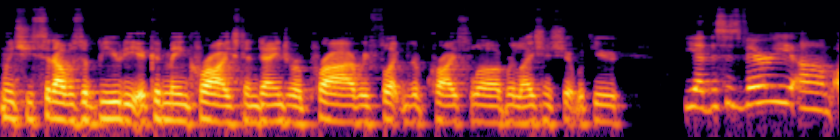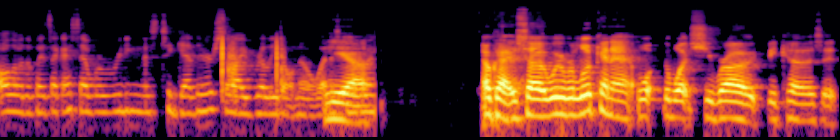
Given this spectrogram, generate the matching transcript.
when she said I was a beauty, it could mean Christ in danger of pride, reflective of Christ's love, relationship with you. yeah this is very um all over the place like i said we're reading this together so i really don't know what is Yeah. Okay, so we were looking at what what she wrote because it,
